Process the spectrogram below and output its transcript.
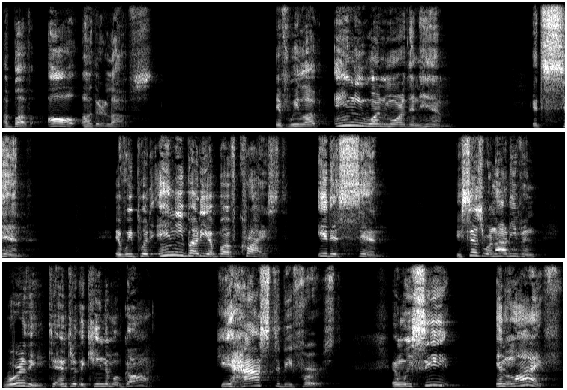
above all other loves. If we love anyone more than Him, it's sin. If we put anybody above Christ, it is sin. He says we're not even worthy to enter the kingdom of God. He has to be first. And we see in life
